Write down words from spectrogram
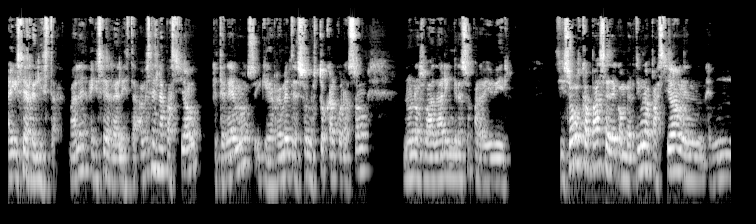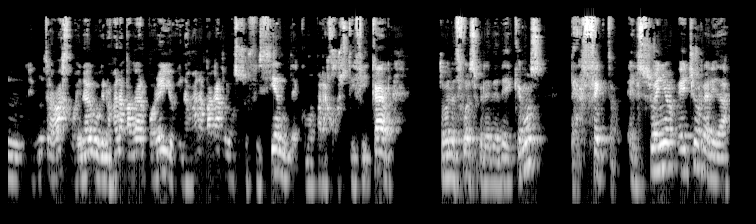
hay que ser realista, ¿vale? Hay que ser realista. A veces la pasión que tenemos y que realmente eso nos toca el corazón no nos va a dar ingresos para vivir. Si somos capaces de convertir una pasión en, un, trabajo, en algo que nos van a pagar por ello y nos van a pagar lo suficiente como para justificar todo el esfuerzo que le dediquemos, perfecto. El sueño hecho realidad.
